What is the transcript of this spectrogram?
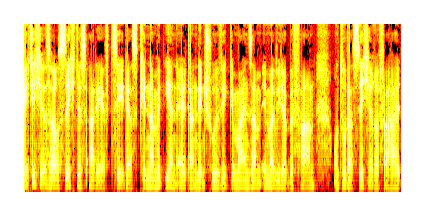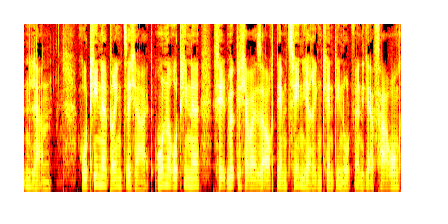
Wichtig ist aus Sicht des ADFC, dass Kinder mit ihren Eltern den Schulweg gemeinsam immer wieder befahren und so das sichere Verhalten lernen. Routine bringt Sicherheit. Ohne Routine fehlt möglicherweise auch dem zehnjährigen Kind die notwendige Erfahrung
